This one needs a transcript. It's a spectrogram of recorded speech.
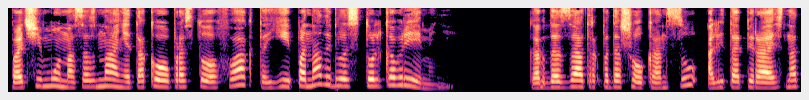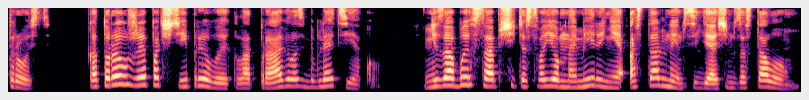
Почему на осознание такого простого факта ей понадобилось столько времени? Когда завтрак подошел к концу, Алита, опираясь на трость, которая уже почти привыкла, отправилась в библиотеку, не забыв сообщить о своем намерении остальным сидящим за столом.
